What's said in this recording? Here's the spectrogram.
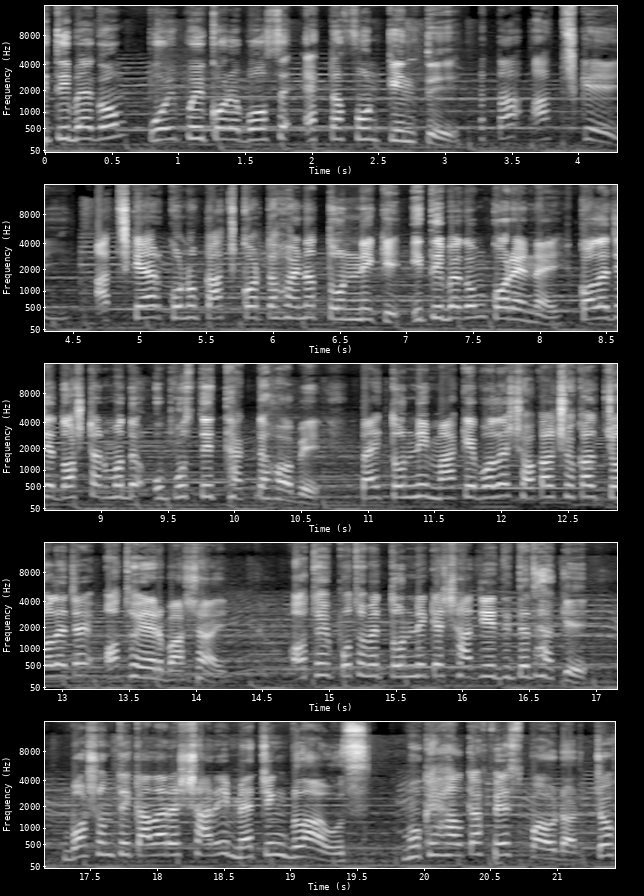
ইতি বেগম পই পই করে বলছে, একটা ফোন কিনতে। তা আজকেই। আজকে আর কোনো কাজ করতে হয় না তন্নিকে ইতি বেগম করে নেয়। কলেজে দশটার মধ্যে উপস্থিত থাকতে হবে। তাই তন্নি মাকে বলে সকাল সকাল চলে যায় অথয়ের বাসায়। অথই প্রথমে তন্নিকে সাজিয়ে দিতে থাকে। বসন্তী কালারের শাড়ি ম্যাচিং ব্লাউজ মুখে হালকা ফেস পাউডার চোখ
